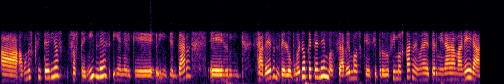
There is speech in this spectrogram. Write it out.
a, a, unos criterios sostenibles y en el que intentar saber de lo bueno que tenemos. Sabemos que si producimos carne de una determinada manera,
